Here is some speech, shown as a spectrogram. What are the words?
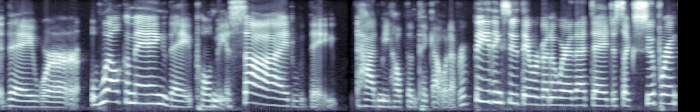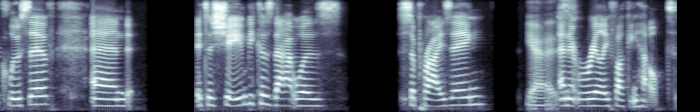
They were welcoming. They pulled me aside. They had me help them pick out whatever bathing suit they were going to wear that day. Just like super inclusive. And it's a shame because that was surprising Yes. and it really fucking helped.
